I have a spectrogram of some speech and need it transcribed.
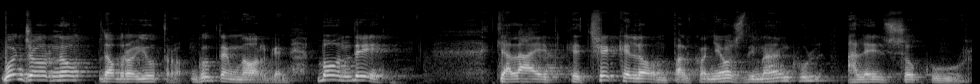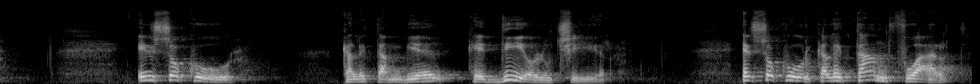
Buongiorno, dobro jutro, guten morgen, buondì. Che leit che c'è che l'om pal cognos di mancul alle il socur. Il socur che tambiel che Dio lucir. Il socur che tant fuart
